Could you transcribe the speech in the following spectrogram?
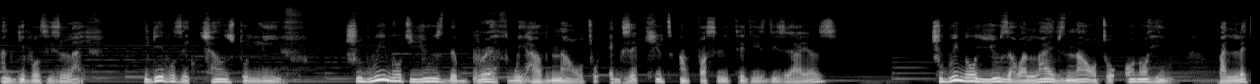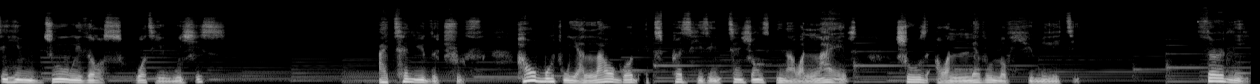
and gave us His life. He gave us a chance to live. Should we not use the breath we have now to execute and facilitate His desires? Should we not use our lives now to honor Him by letting Him do with us what He wishes? I tell you the truth. How much we allow God express His intentions in our lives shows our level of humility. Thirdly,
